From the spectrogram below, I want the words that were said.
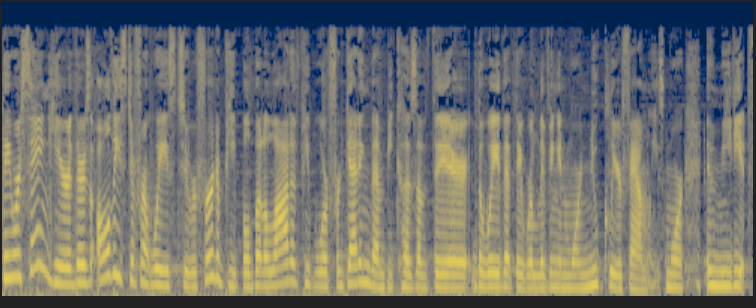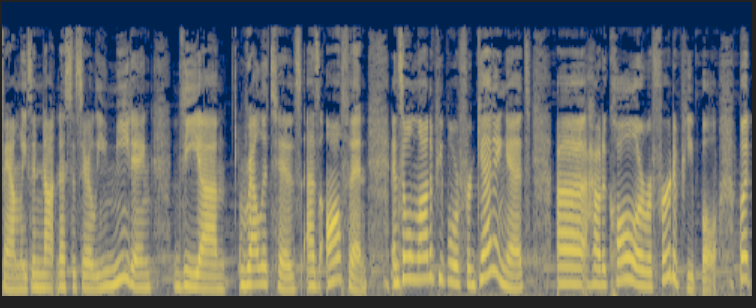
they were saying here there's all these different ways to refer to people, but a lot of people were forgetting them because of their the way that they were living in more nuclear families, more immediate families, and not necessarily meeting the um, relatives as often. And so a lot of people were forgetting it, uh, how to call or refer to people. But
